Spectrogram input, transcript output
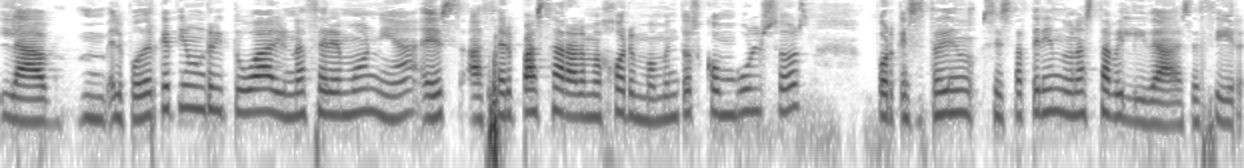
la- mm, el poder que tiene un ritual y una ceremonia es hacer pasar a lo mejor en momentos convulsos porque se está, se está teniendo una estabilidad. Es decir,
